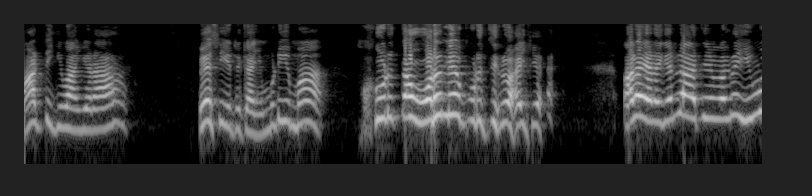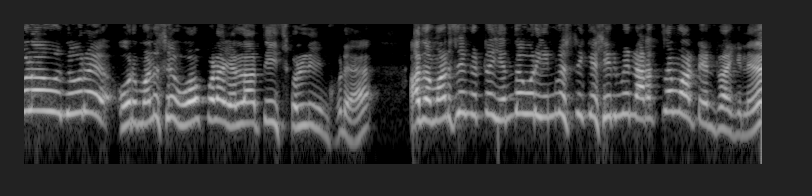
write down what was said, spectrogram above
மாட்டிக்கு வாங்கடா பேசிக்கிட்டு இருக்காங்க. முடியுமா? கொடுத்தா உடனே பிடிச்சிருவாங்க. ஆனால் எனக்கு என்ன ஆச்சரியமாக இவ்வளவு தூரம் ஒரு மனுஷன் ஓப்பனாக எல்லாத்தையும் சொல்லியும் கூட அந்த மனுஷங்கிட்ட எந்த ஒரு இன்வெஸ்டிகேஷனுமே நடத்த மாட்டேன்றாங்களே.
